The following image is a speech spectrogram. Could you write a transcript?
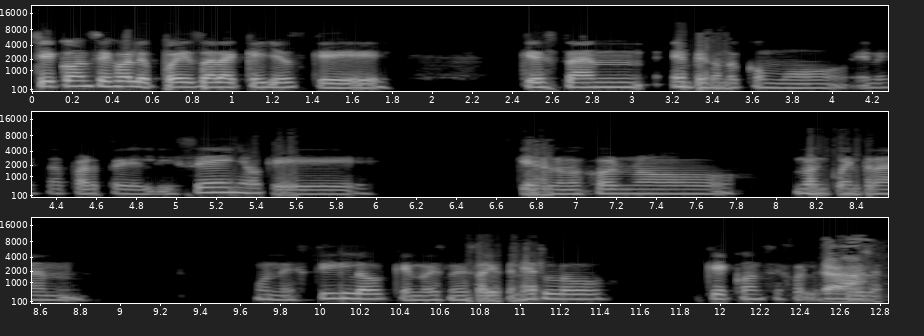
¿qué consejo le puedes dar a aquellos que, que están empezando como en esta parte del diseño, que, que a lo mejor no, no encuentran un estilo, que no es necesario tenerlo? ¿Qué consejo les puedes dar?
